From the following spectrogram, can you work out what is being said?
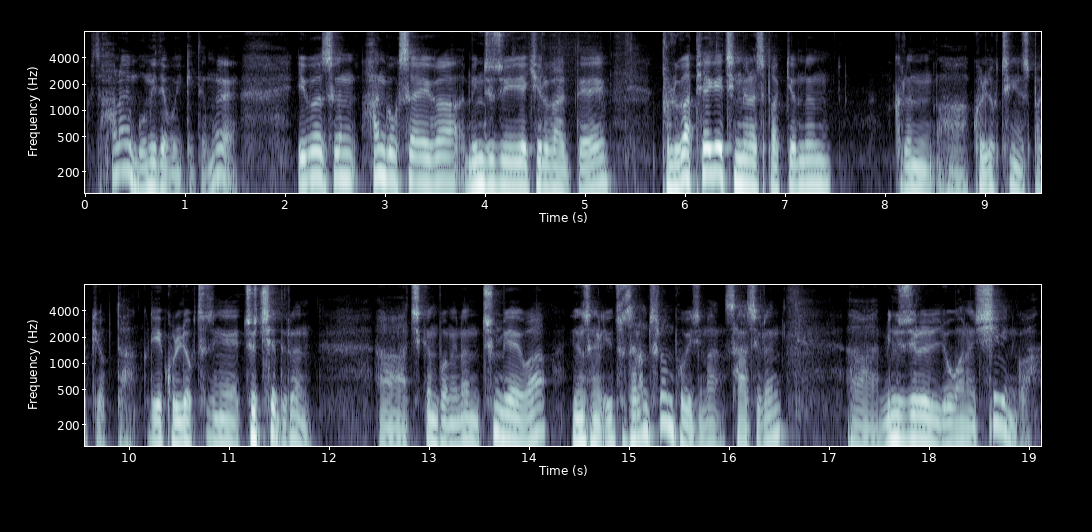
그래서 하나의 몸이 되고 있기 때문에 이것은 한국 사회가 민주주의에 길을 갈 때 불가피하게 직면할 수밖에 없는 그런 아, 권력 투쟁일 수밖에 없다. 그리고 이 권력 투쟁의 주체들은 아, 지금 보면은 추미애와 윤석열 이 두 사람처럼 보이지만 사실은 아, 민주주의를 요구하는 시민과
